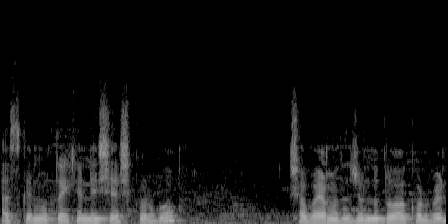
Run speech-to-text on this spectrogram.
আজকের মতো এখানে শেষ করব। সবাই আমাদের জন্য দোয়া করবেন।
